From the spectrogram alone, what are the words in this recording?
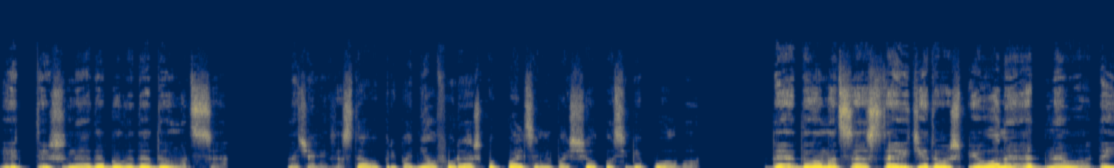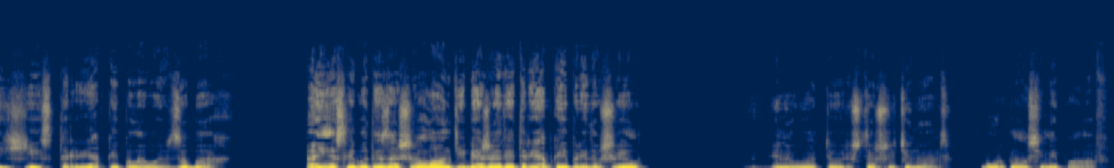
«Это ж надо было додуматься!» Начальник заставы приподнял фуражку, пальцами пощелкал себе по лбу. Додуматься оставить этого шпиона одного, да еще и с тряпкой половой в зубах. А если бы ты зашел, а он тебя же этой тряпкой придушил? — Виноват, товарищ старший лейтенант, — буркнул Семипалов.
